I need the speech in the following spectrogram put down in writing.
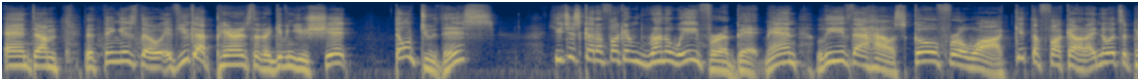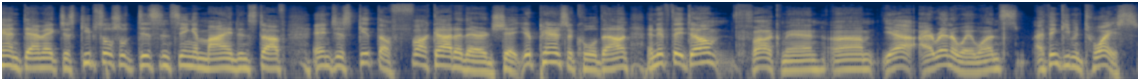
And um, the thing is, though, if you got parents that are giving you shit, Don't do this. You just gotta fucking run away for a bit, man. Leave the house, go for a walk, get the fuck out. I know it's a pandemic, just keep social distancing in mind and stuff, and just get the fuck out of there and shit. Your parents are cool down, and if they don't, fuck, man. Um, yeah, I ran away once. I think even twice.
